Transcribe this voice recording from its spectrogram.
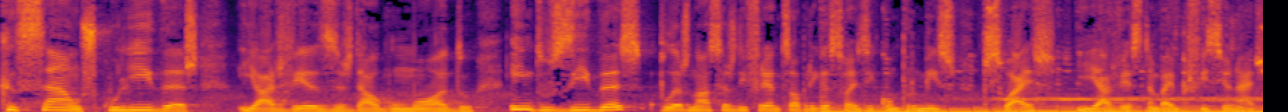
que são escolhidas e às vezes de algum modo induzidas pelas nossas diferentes obrigações e compromissos pessoais e às vezes também profissionais.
